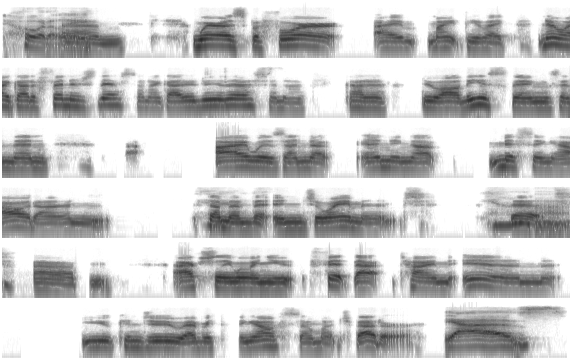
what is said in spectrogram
Totally. Um, whereas before I might be like, no, I got to finish this and I got to do this and I got to do all these things, and then I was end up ending up missing out on some yeah. of the enjoyment yeah. that um, actually when you fit that time in you can do everything else so much better yes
